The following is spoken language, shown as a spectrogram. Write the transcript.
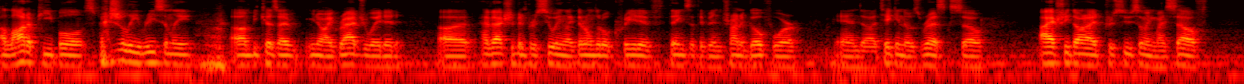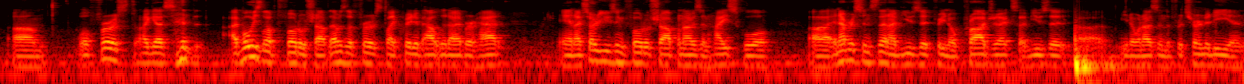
a lot of people, especially recently, um, because I, you know, I graduated, uh, have actually been pursuing like their own little creative things that they've been trying to go for, and uh, taking those risks. So, I actually thought I'd pursue something myself. Um, well, first, I guess I've always loved Photoshop. That was the first like creative outlet I ever had, and I started using Photoshop when I was in high school. Uh, and ever since then, I've used it for you know projects. I've used it uh, you know when I was in the fraternity and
